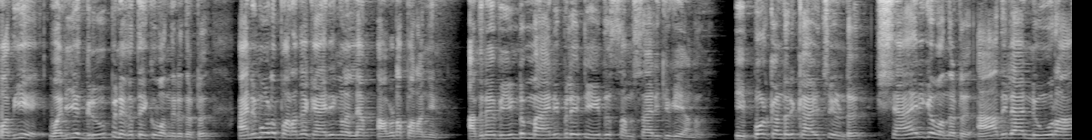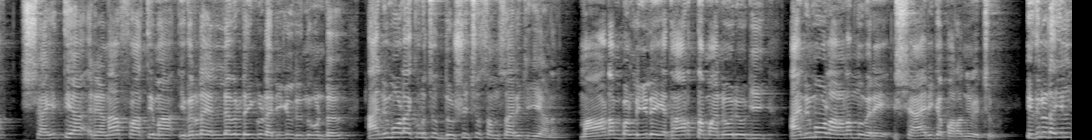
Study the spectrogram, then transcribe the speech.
പതിയെ വലിയ ഗ്രൂപ്പിനകത്തേക്ക് വന്നിരുന്നിട്ട് അനുമോൾ പറഞ്ഞ കാര്യങ്ങളെല്ലാം അവിടെ പറഞ്ഞ് അതിനെ വീണ്ടും മാനിപ്പുലേറ്റ് ചെയ്ത് സംസാരിക്കുകയാണ്. ഇപ്പോൾ കണ്ടൊരു കാഴ്ചയുണ്ട്. ഷാരിക വന്നിട്ട് ആദില നൂറ ശൈത്യ രണ ഫാത്തിമ ഇവരുടെ എല്ലാവരുടെയും കൂടെ അരികിൽ ഇരുന്നുകൊണ്ട് അനുമോളെ കുറിച്ച് ദുഷിച്ചു സംസാരിക്കുകയാണ്. മാടമ്പള്ളിയിലെ യഥാർത്ഥ മനോരോഗി അനുമോളാണെന്ന് വരെ ശാരിക പറഞ്ഞു വെച്ചു. ഇതിനിടയിൽ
